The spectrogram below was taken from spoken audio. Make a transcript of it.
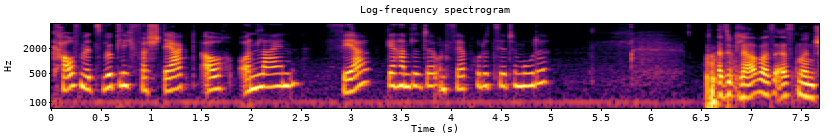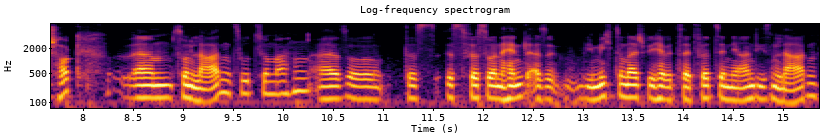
kaufen jetzt wirklich verstärkt auch online fair gehandelte und fair produzierte Mode? Also klar war es erstmal ein Schock, ähm, so einen Laden zuzumachen. Also das ist für so einen Händler, also wie mich zum Beispiel, ich habe jetzt seit 14 Jahren diesen Laden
